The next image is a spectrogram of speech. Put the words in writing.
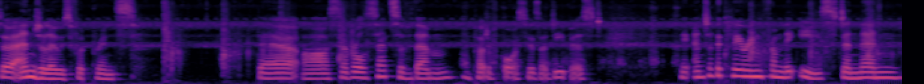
Sir Angelo's footprints. There are several sets of them, but of course his are deepest. They enter the clearing from the east, and then.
